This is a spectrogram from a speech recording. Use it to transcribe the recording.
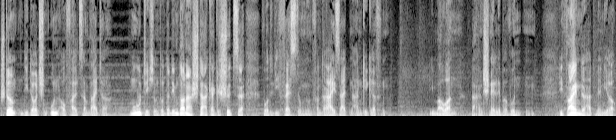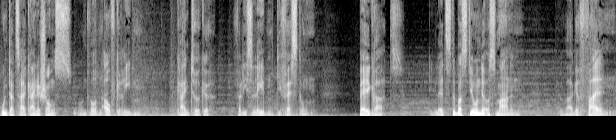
stürmten die Deutschen unaufhaltsam weiter. Mutig und unter dem Donner starker Geschütze wurde die Festung nun von drei Seiten angegriffen. Die Mauern waren schnell überwunden. Die Feinde hatten in ihrer Unterzahl keine Chance und wurden aufgerieben. Kein Türke verließ lebend die Festung. Belgrad, die letzte Bastion der Osmanen, war gefallen.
